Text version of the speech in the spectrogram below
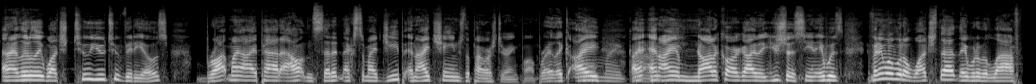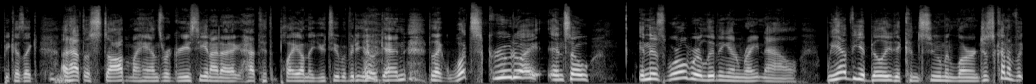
and I literally watched two YouTube videos, brought my iPad out and set it next to my Jeep, and I changed the power steering pump. Right, like I, oh my I and I am not a car guy. That you should have seen. It was if anyone would have watched that, they would have laughed because like mm-hmm. I'd have to stop, my hands were greasy, and I'd, I had to play on the YouTube video again. Like, what screw do I? And so. In this world we're living in right now, we have the ability to consume and learn just kind of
